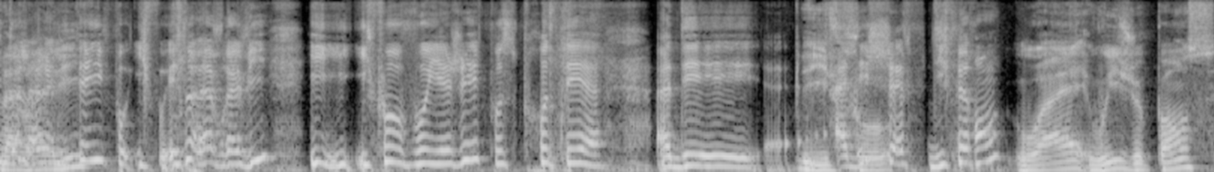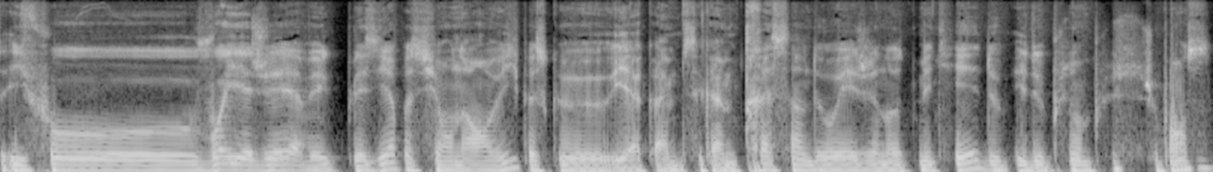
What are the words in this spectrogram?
Dans dans la, réalité, vie. il faut, il faut, et dans la vraie vie, il, il faut voyager, il faut se frotter à, à des, il à des chefs différents. Ouais, oui, je pense. Il faut voyager avec plaisir parce que si on a envie, parce que il y a quand même, c'est quand même très simple de voyager dans notre métier, de, et de plus en plus, je pense.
